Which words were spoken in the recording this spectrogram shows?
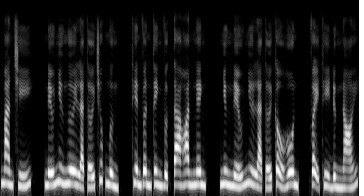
Man trí, nếu như ngươi là tới chúc mừng, thiên vân tinh vực ta hoan nghênh, nhưng nếu như là tới cầu hôn, vậy thì đừng nói.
